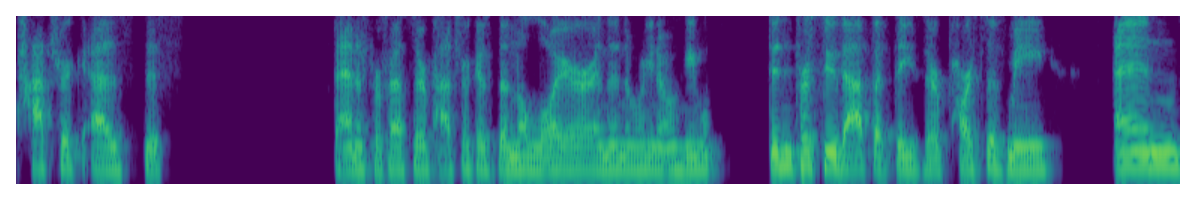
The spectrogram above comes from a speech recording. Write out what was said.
Patrick as this Spanish professor, Patrick as then the lawyer, and then, you know, he didn't pursue that, but these are parts of me. And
